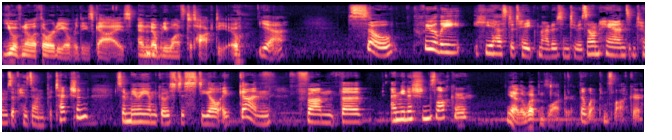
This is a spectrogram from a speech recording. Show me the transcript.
you have no authority over these guys and mm-hmm. nobody wants to talk to you. Yeah. So, clearly, he has to take matters into his own hands in terms of his own protection. So, Merriam goes to steal a gun from the ammunitions locker, Yeah, the weapons locker. the weapons locker.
